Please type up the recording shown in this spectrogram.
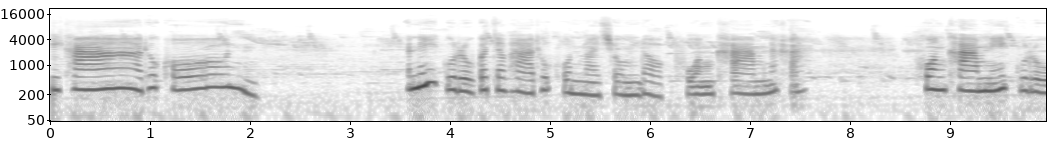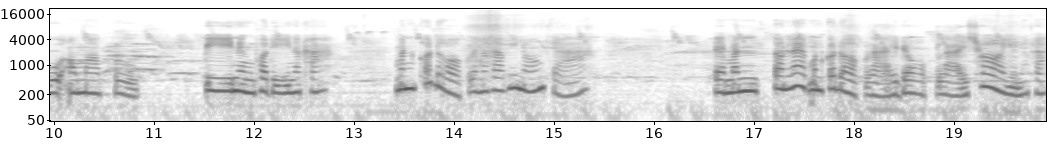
สวัสดีค่ะทุกคน อันนี้กูรูก็จะพาทุกคนมาชมดอกพวงคามนะคะ พวงคามนี้กูรูเอามาปลูกปีหนึ่งพอดีนะคะ มันก็ดอกแล้วนะคะ พี่น้องจ๋า แต่มันตอนแรกมันก็ดอกหลายดอกหลายช่ออยู่นะคะ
